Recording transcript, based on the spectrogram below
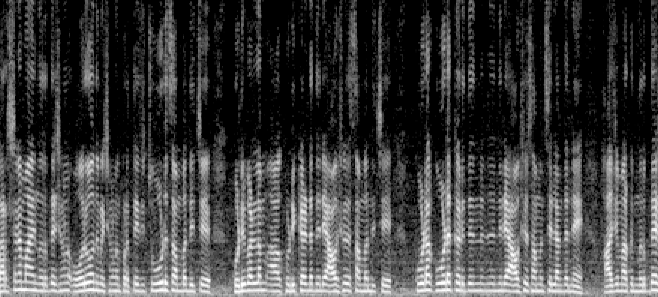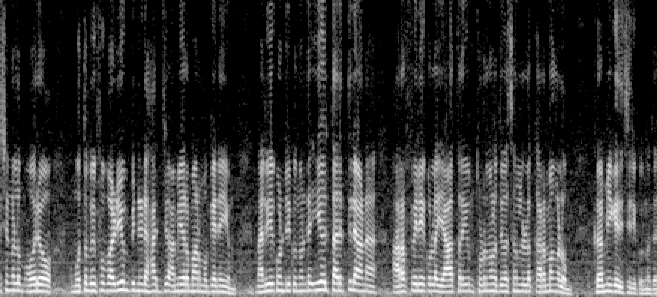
കർശനമായ നിർദ്ദേശങ്ങൾ ഓരോ നിമിഷങ്ങളും പ്രത്യേകിച്ച് ചൂട് സംബന്ധിച്ച് കുടിവെള്ളം കുടിക്കേണ്ടതിന്റെ ആവശ്യകത സംബന്ധിച്ച് കൂടെ കൂടെ കരുതുന്നതിന്റെ ആവശ്യം സംബന്ധിച്ചെല്ലാം തന്നെ ഹാജിമാർക്ക് നിർദ്ദേശങ്ങളും ഓരോ മുത്തബിഫ് വഴിയും പിന്നീട് ഹജ്ജ് അമീർമാർ മുഖേനയും നൽകിക്കൊണ്ടിരിക്കുന്നുണ്ട്. ഈ ഒരു തരത്തിലാണ് അറഫയിലേക്കുള്ള യാത്രയും തുടർന്നുള്ള ദിവസങ്ങളിലുള്ള കർമ്മങ്ങളും ക്രമീകരിച്ചിരിക്കുന്നത്.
